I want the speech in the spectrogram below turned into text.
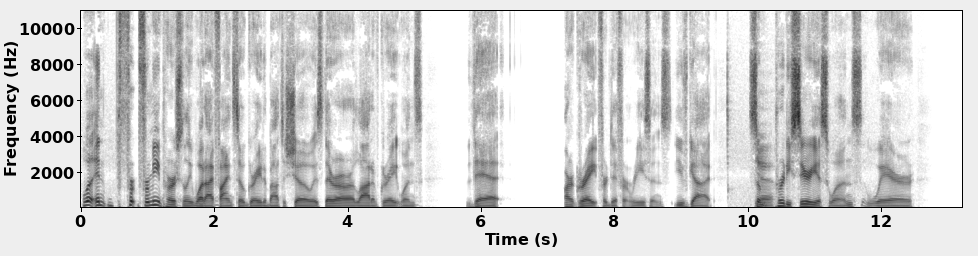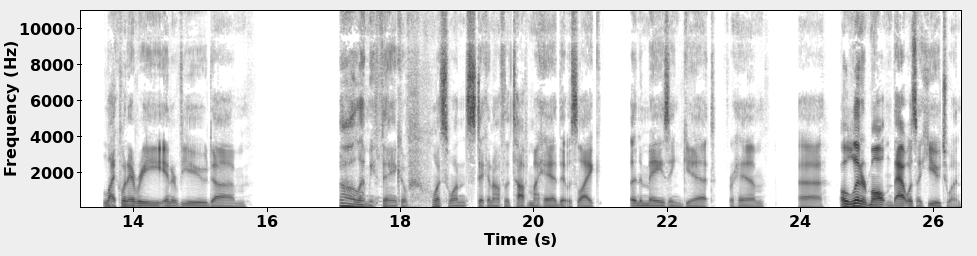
Well, and for for me personally, what I find so great about the show is there are a lot of great ones that are great for different reasons. You've got some Yeah. pretty serious ones where, like, whenever he interviewed, um, oh, let me think of what's one sticking off the top of my head that was like an amazing get for him. Uh, oh, Leonard Maltin, that was a huge one.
